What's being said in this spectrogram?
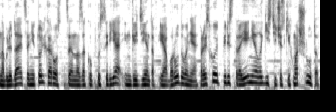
Наблюдается не только рост цен на закупку сырья, ингредиентов и оборудования, происходит происходит перестроение логистических маршрутов,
